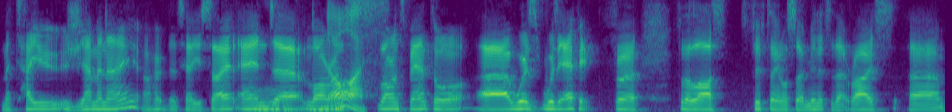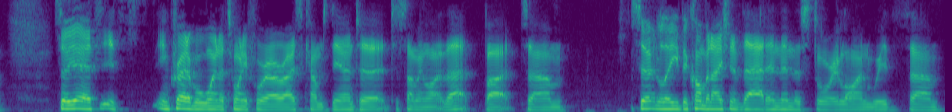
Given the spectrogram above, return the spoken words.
Mathieu Jaminet, I hope that's how you say it, and uh, Lawrence nice. Laurens Vanthoor uh, was was epic for for the last fifteen or so minutes of that race. Um, so yeah, it's it's incredible when a twenty four hour race comes down to to something like that, but. Um, certainly the combination of that and then the storyline with um,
